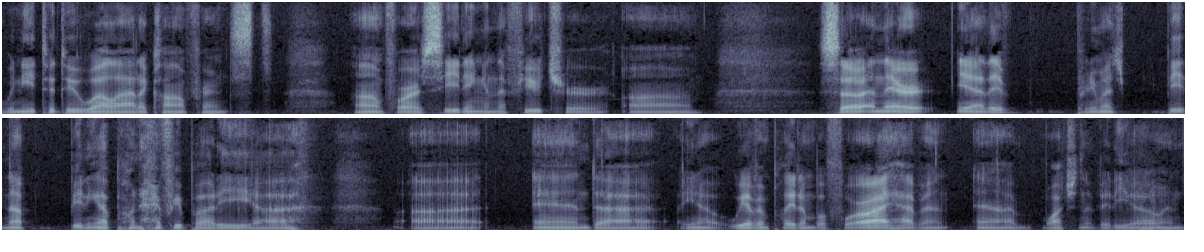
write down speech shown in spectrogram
we need to do well out of conference um, for our seeding in the future. Um, so, and they're yeah, they've pretty much beaten up beating up on everybody. Uh, uh, and uh, you know we haven't played them before. I haven't. And I'm watching the video mm-hmm. and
